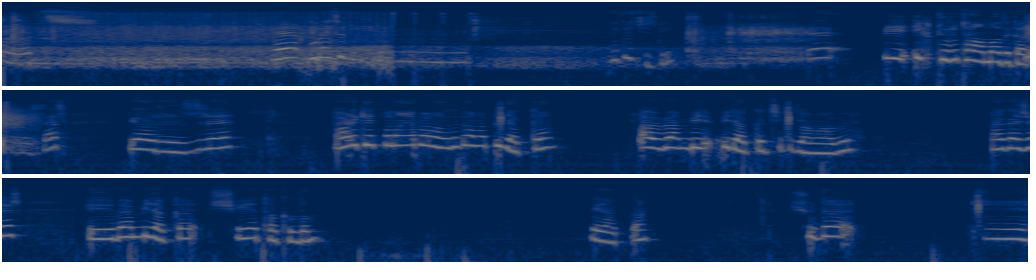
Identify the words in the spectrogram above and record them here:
evet. Ve burası hmm, video çizgi. Bir ilk turu tamamladık arkadaşlar. Gördüğünüz üzere hareket falan yapamadık ama bir dakika. Abi ben bir, bir dakika çıkacağım abi. Arkadaşlar e, ben bir dakika şeye takıldım. Bir dakika. Şurada e,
